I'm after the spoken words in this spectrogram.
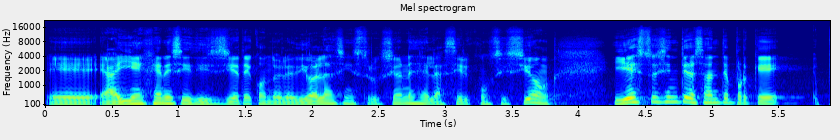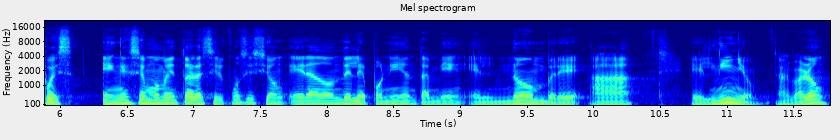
eh, ahí en Génesis 17 cuando le dio las instrucciones de la circuncisión. Y esto es interesante porque pues en ese momento de la circuncisión era donde le ponían también el nombre a el niño, al varón.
